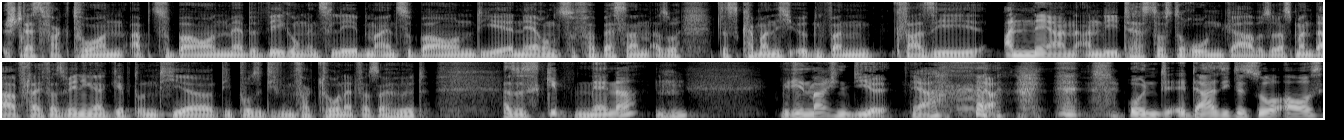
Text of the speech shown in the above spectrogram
Stressfaktoren abzubauen, mehr Bewegung ins Leben einzubauen, die Ernährung zu verbessern. Also das kann man nicht irgendwann quasi annähern an die Testosterongabe, sodass man da vielleicht was weniger gibt und hier die positiven Faktoren etwas erhöht. Also es gibt Männer, Mhm. Mit denen mache ich einen Deal. Ja. Ja. Und äh, da sieht es so aus,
